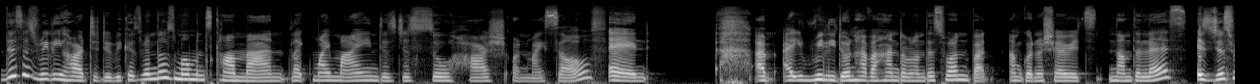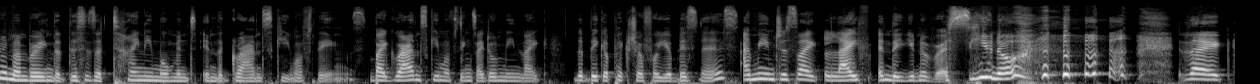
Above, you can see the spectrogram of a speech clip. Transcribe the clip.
this is really hard to do because when those moments come man like my mind is just so harsh on myself. And I, I really don't have a handle on this one, but I'm going to share it nonetheless. It's just remembering that this is a tiny moment in the grand scheme of things. By grand scheme of things, I don't mean like the bigger picture for your business. I mean just like life in the universe, you know? like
